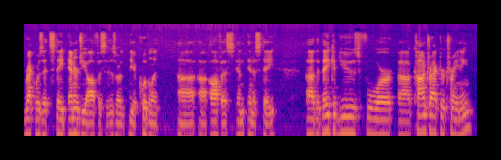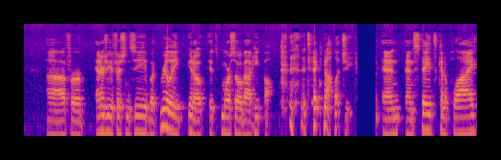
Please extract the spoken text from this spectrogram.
requisite state energy offices or the equivalent uh, uh office in, in a state uh, that they could use for uh, contractor training uh, for energy efficiency, but really, you know, it's more so about heat pump technology. And, and states can apply.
